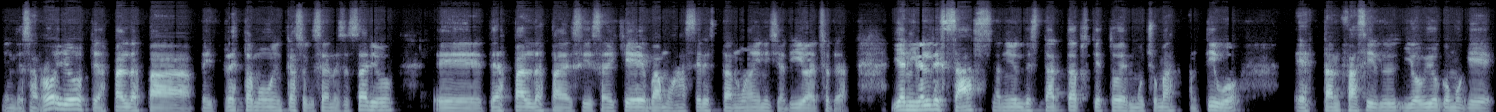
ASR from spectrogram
en desarrollo, te da espaldas para pedir préstamo en caso que sea necesario, eh, te da espaldas para decir, ¿sabes qué? Vamos a hacer esta nueva iniciativa, etcétera. Y a nivel de SaaS, a nivel de startups, que esto es mucho más antiguo, es tan fácil y obvio como que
